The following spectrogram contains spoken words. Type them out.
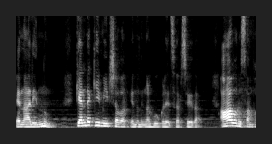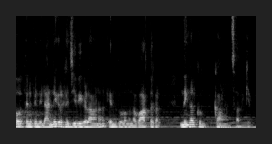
എന്നാൽ ഇന്നും കെൻഡക്കി മീറ്റ് ഷവർ എന്ന് നിങ്ങൾ ഗൂഗിളിൽ സെർച്ച് ചെയ്താൽ ആ ഒരു സംഭവത്തിന് പിന്നിൽ അന്യഗ്രഹ ജീവികളാണ് എന്ന് തുടങ്ങുന്ന വാർത്തകൾ നിങ്ങൾക്കും കാണാൻ സാധിക്കും.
